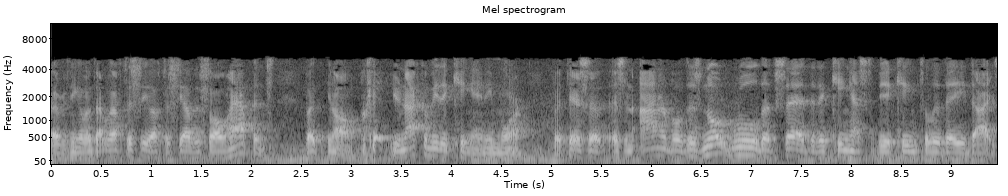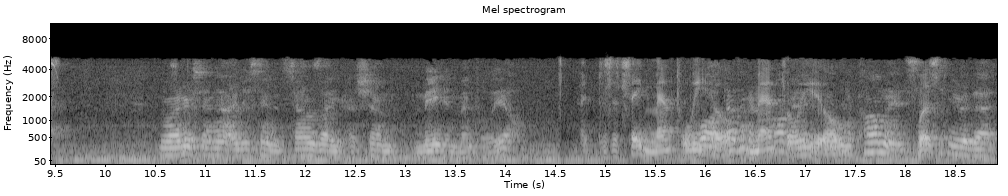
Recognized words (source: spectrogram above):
everything about that. We'll have to see. We'll have to see how this all happens. But you know, okay, you're not going to be the king anymore. But there's a there's an honorable. There's no rule that said that a king has to be a king till the day he dies. No, I understand that. I just it sounds like Hashem made him mentally ill. Does it say mentally well, ill? Mentally ill. In the comment, it says here that.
